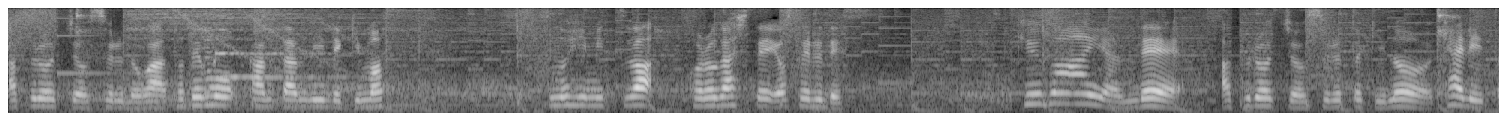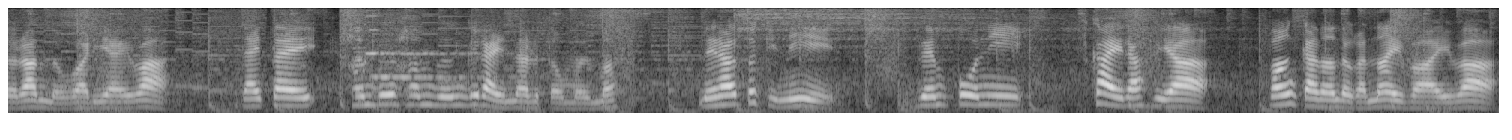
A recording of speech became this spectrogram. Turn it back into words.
アプローチをするのがとても簡単にできます。その秘密は転がして寄せるです。9番アイアンでアプローチをする時のキャリーとランの割合はだいたい半分半分ぐらいになると思います。狙う時に前方に深いラフやバンカーなどがない場合は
